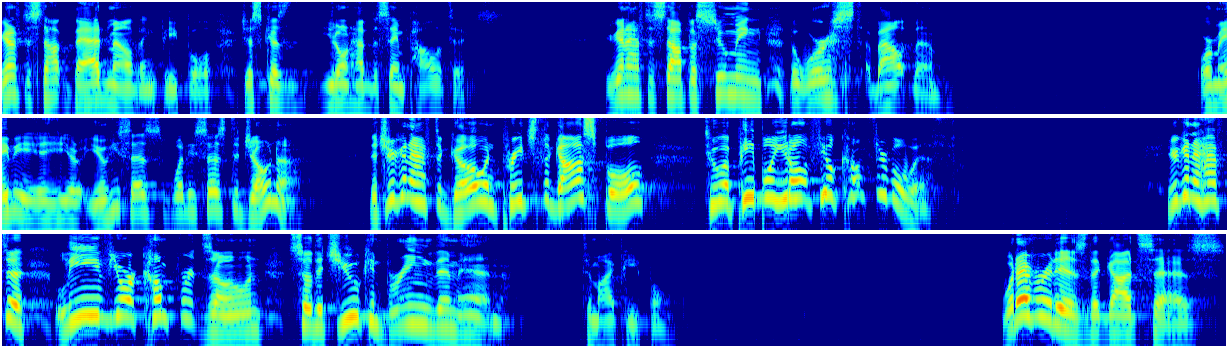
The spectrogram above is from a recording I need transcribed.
You're going to have to stop bad mouthing people just because you don't have the same politics. You're going to have to stop assuming the worst about them. Or maybe eh, you know, he says what he says to Jonah that you're going to have to go and preach the gospel to a people you don't feel comfortable with. You're going to have to leave your comfort zone so that you can bring them in to my people. Whatever it is that God says,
